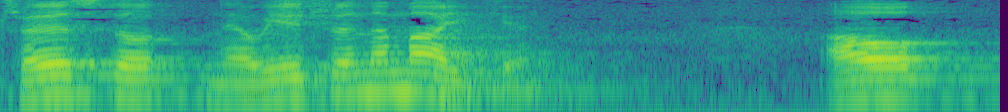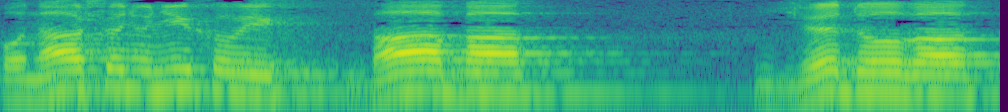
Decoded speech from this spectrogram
često ne liče na majke, a o ponašanju njihovih baba, džedova,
